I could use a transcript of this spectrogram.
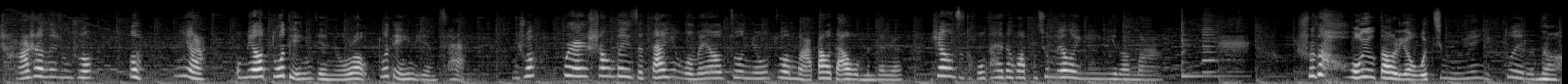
查查那就说：“不，妮儿，我们要多点一点牛肉，多点一点菜。”你说，不然上辈子答应我们要做牛做马报答我们的人，这样子投胎的话，不就没有意义了吗？说的好有道理哦，我竟无言以对了呢。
